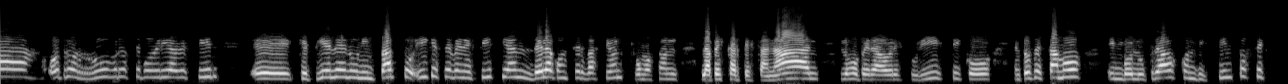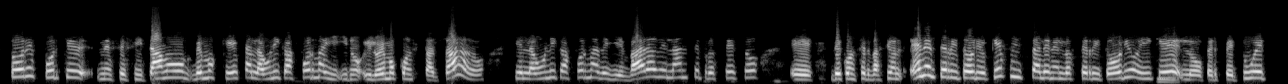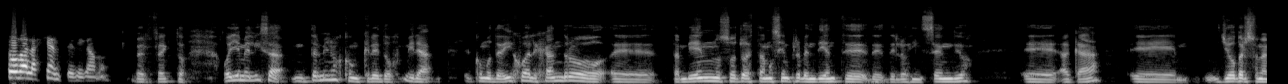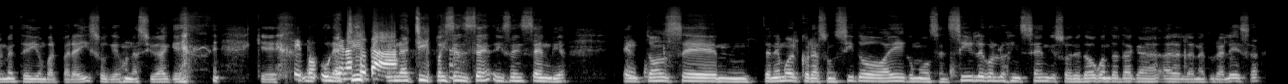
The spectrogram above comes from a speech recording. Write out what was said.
otros rubros, se podría decir, eh, que tienen un impacto y que se benefician de la conservación, como son la pesca artesanal, los operadores turísticos. Entonces estamos involucrados con distintos sectores porque necesitamos, vemos que esta es la única forma y, y lo hemos constatado, que es la única forma de llevar adelante procesos eh, de conservación en el territorio, que se instalen en los territorios y que mm. lo perpetúe toda la gente, digamos. Perfecto. Oye, Melissa, en términos concretos, mira, como te dijo Alejandro, eh, también nosotros estamos siempre pendientes de, los incendios eh, acá. yo personalmente vivo en Valparaíso, que es una ciudad que, una, chispa, una, chispa, y se incendia. Entonces, mm, tenemos el corazoncito ahí como sensible con los incendios, sobre todo cuando ataca a la naturaleza.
